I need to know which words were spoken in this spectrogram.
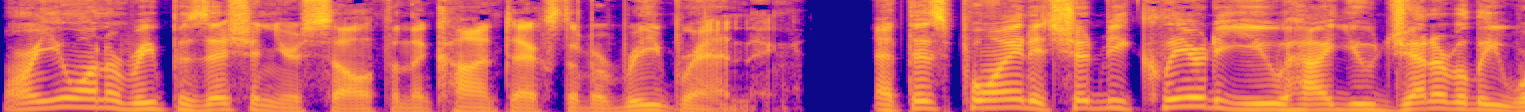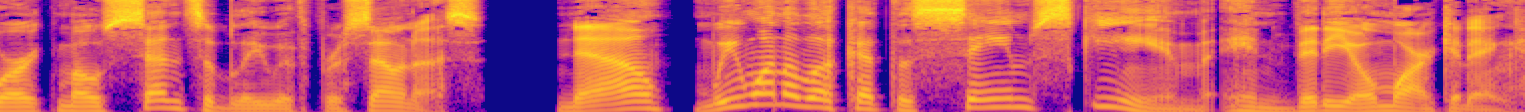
or you want to reposition yourself in the context of a rebranding. At this point, it should be clear to you how you generally work most sensibly with personas. Now, we want to look at the same scheme in video marketing.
